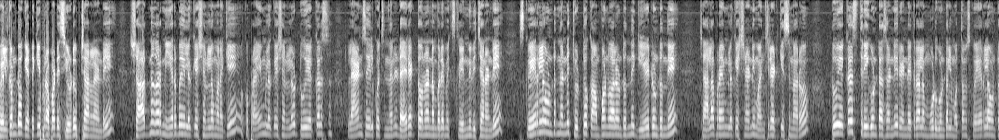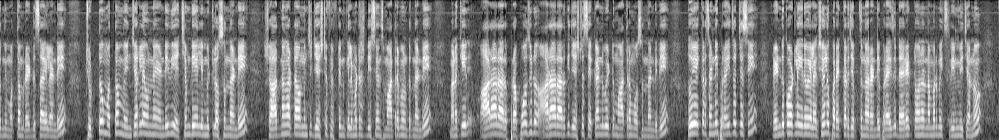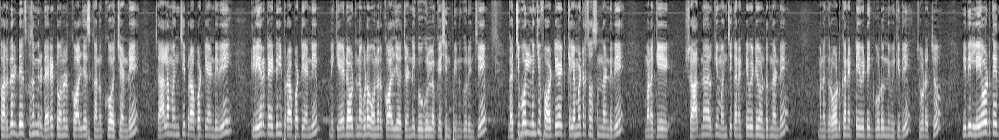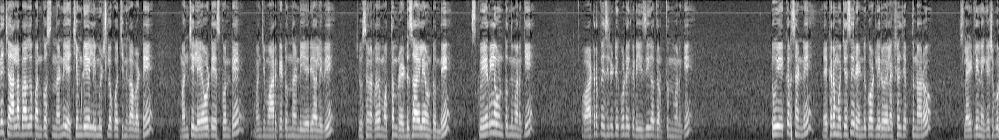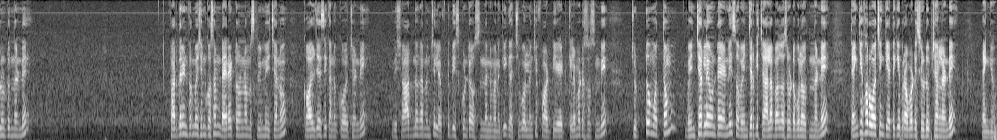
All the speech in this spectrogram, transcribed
Welcome to Ketaki properties YouTube channel అండి. Shadnagar near by లొకేషన్లో మనకి ఒక ప్రైమ్ లొకేషన్లో టూ ఎకర్స్ ల్యాండ్ సేల్కి వచ్చిందండి. డైరెక్ట్ ఓనర్ నెంబరే మీకు స్క్రీన్ మీద ఇచ్చానండి. స్క్వేర్లో ఉంటుందండి చుట్టూ కాంపౌండ్ వాల్ ఉంటుంది గేట్ ఉంటుంది. చాలా ప్రైమ్ లొకేషన్ అండి మంచి రేట్కి ఇస్తున్నారు. టూ ఎకర్స్ త్రీ గుంటాస్ అండి. రెండు ఎకరాల మూడు గుంటలు మొత్తం స్క్వేర్లో ఉంటుంది. మొత్తం రెడ్ సాయిల్ అండి. చుట్టూ మొత్తం వెంచర్లే ఉన్నాయండి. ఇది హెచ్ఎండిఏ లిమిట్లో వస్తుందండి. షాద్నగర్ టౌన్ నుంచి జస్ట్ ఫిఫ్టీన్ కిలోమీటర్స్ డిస్టెన్స్ మాత్రమే ఉంటుందండి. మనకి ఆర్ఆర్ఆర్ ప్రపోజ్డ్ ఆర్ఆర్ఆర్కి జస్ట్ సెకండ్ బిట్ మాత్రం వస్తుందండి ఇది. టూ ఎకర్స్ అండి. ప్రైస్ వచ్చేసి రెండు కోట్ల ఇరవై లక్షలు పర్ ఎకర్ చెప్తున్నారండి. ప్రైస్ డైరెక్ట్ ఓనర్ నెంబర్ మీకు స్క్రీన్ ఇచ్చాను. ఫర్దర్ డీటెయిల్స్ కోసం మీరు డైరెక్ట్ ఓనర్కి కాల్ చేసి కనుక్కోవచ్చండి. చాలా మంచి ప్రాపర్టీ అండి ఇది. క్లియర్ టైటిల్ ప్రాపర్టీ అండి. మీకు ఏ డౌట్ ఉన్నా కూడా ఓనర్ కాల్ చేయొచ్చండి గూగుల్ లొకేషన్ పిన్ గురించి. గచ్చిబౌలి నుంచి ఫార్టీ ఎయిట్ కిలోమీటర్స్ వస్తుందండి ఇది. మనకి షాద్నగర్కి మంచి కనెక్టివిటీ ఉంటుందండి. మనకి రోడ్ కనెక్టివిటీ కూడా ఉంది మీకు ఇది. చూడొచ్చు. ఇది లేఅవుట్కి అయితే చాలా బాగా పనికొస్తుందండి. హెచ్ఎండిఏ లిమిట్స్లోకి వచ్చింది కాబట్టి మంచి లేఅవుట్ వేసుకుంటే మంచి మార్కెట్ ఉందండి ఏరియాలు ఏరియాలో ఇది. చూస్తున్నారు కదా మొత్తం రెడ్ సాయిలే ఉంటుంది. స్క్వేర్లో ఉంటుంది మనకి. వాటర్ ఫెసిలిటీ కూడా ఇక్కడ ఈజీగా దొరుకుతుంది మనకి. టూ ఎకర్స్ అండి. ఎకరం వచ్చేసి రెండు కోట్ల ఇరవై లక్షలు చెప్తున్నారు. స్లైట్లీ నెగెషబుల్ ఉంటుందండి. ఫర్దర్ ఇన్ఫర్మేషన్ కోసం డైరెక్ట్ ఉన్న స్క్రీన్ మీద ఇచ్చాను. కాల్ చేసి కనుక్కోవచ్చండి. ఇది షాద్ నగర్ నుంచి లెఫ్ట్ తీసుకుంటే వస్తుందండి మనకి. గచ్చిబౌలి నుంచి ఫార్టీ ఎయిట్ కిలోమీటర్స్ వస్తుంది. చుట్టూ మొత్తం వెంచర్లే ఉంటాయండి. సో వెంచర్కి చాలా బాగా సూటబుల్ అవుతుందండి. Thank you for watching Ketaki properties YouTube channel అండి. Thank you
